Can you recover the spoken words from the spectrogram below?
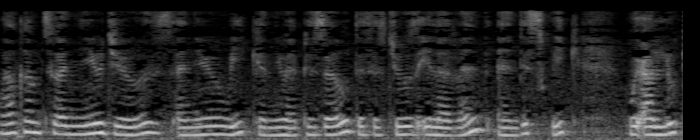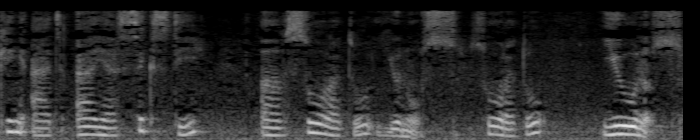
Welcome to a new Juz, a new week, a new episode. This is Juz 11th, and this week we are looking at Ayah 60 of Surah Yunus. Surah Yunus.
